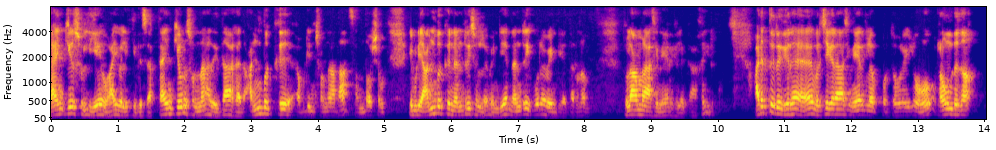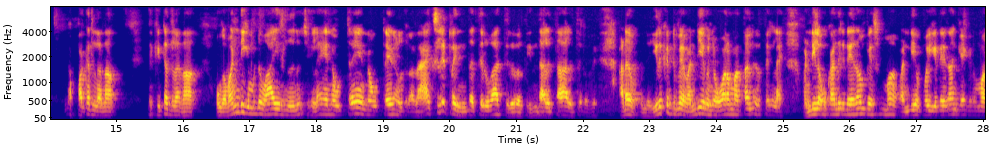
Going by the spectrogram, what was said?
தேங்க்யூ சொல்லியே வாய் வலிக்குது சார் தேங்க்யூன்னு சொன்னால் அது இதாகாது. அன்புக்கு அப்படின்னு சொன்னால் தான் சந்தோஷம். இப்படி அன்புக்கு நன்றி சொல்ல வேண்டிய நன்றி கூற வேண்டிய தருணம் துலாம் ராசி நேர்களுக்காக இருக்கும். அடுத்து இருக்கிற விருச்சிகராசி நேர்களை பொறுத்தவரையிலும் ரவுண்டு தான். இந்த பக்கத்தில் தான் இந்த கிட்டத்தில் தான் உங்கள் வண்டிக்கு மட்டும் வாய் இருந்ததுன்னு வச்சுக்கலேன் என்னை விட்டுறேன் என்னை விட்டுறேன் அழுத்துறாங்க ஆக்சிலேட்டர் இந்த திருவா திருவது இந்த அழுத்தா அழுத்துறது. அட கொஞ்சம் இருக்கட்டுமே வண்டியை கொஞ்சம் ஓரமாக தான் நிறுத்துங்களேன். வண்டியில் உட்காந்துக்கிட்டே தான் பேசணுமா? வண்டியை போய்கிட்டே தான் கேட்கணுமா?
